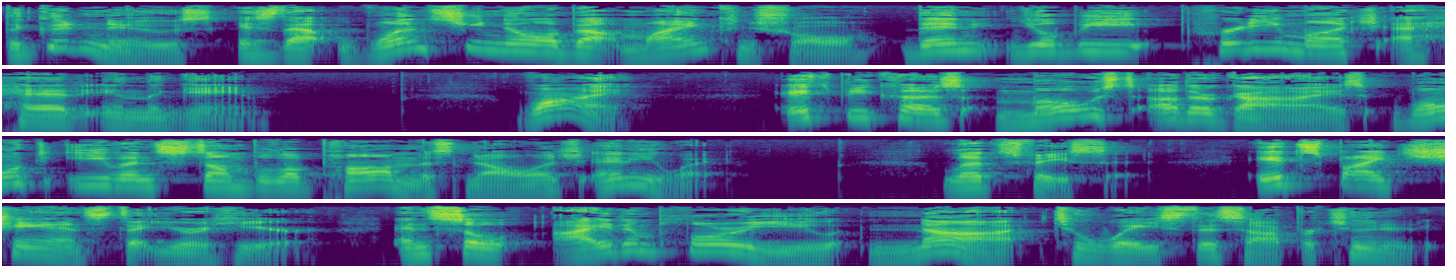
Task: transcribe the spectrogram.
The good news is that once you know about mind control, then you'll be pretty much ahead in the game. Why? It's because most other guys won't even stumble upon this knowledge anyway. Let's face it, it's by chance that you're here, and so I'd implore you not to waste this opportunity.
